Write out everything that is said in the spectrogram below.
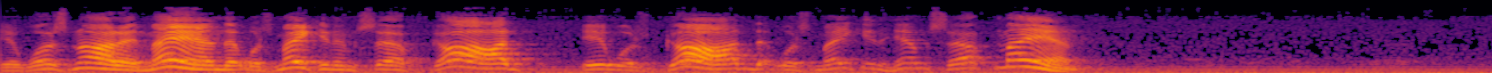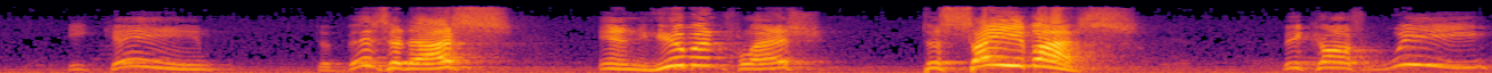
It was not a man that was making himself God, it was God that was making himself man. He came to visit us in human flesh to save us. Because we,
